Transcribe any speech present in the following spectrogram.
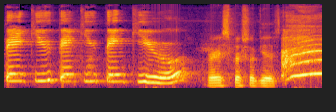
Thank you, thank you, thank you. Very special gift. Ah!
